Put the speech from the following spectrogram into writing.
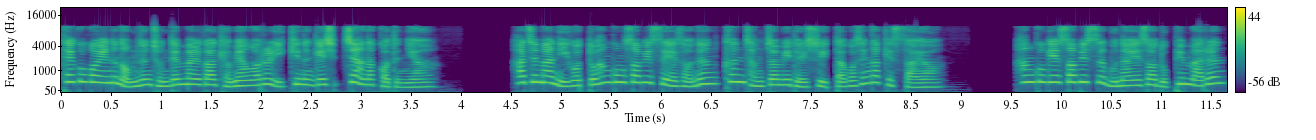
태국어에는 없는 존댓말과 겸양어를 익히는 게 쉽지 않았거든요. 하지만 이것도 항공 서비스에서는 큰 장점이 될 수 있다고 생각했어요. 한국의 서비스 문화에서 높임말은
